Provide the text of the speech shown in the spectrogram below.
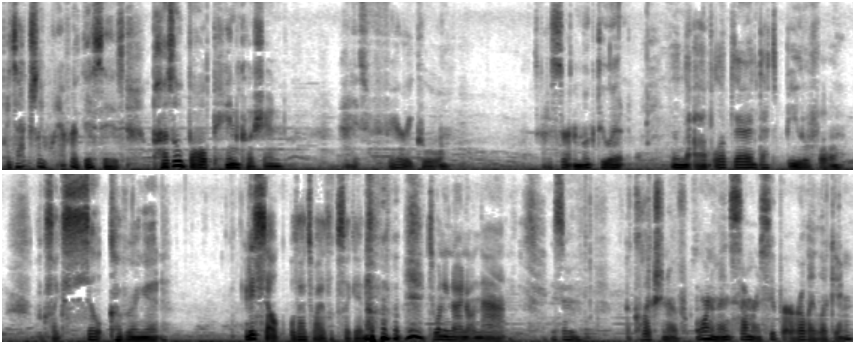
but it's actually whatever this is. Puzzle ball pin cushion. That is very cool. It's got a certain look to it. And the apple up there, that's beautiful. Looks like silk covering it. It is silk. Well, that's why it looks like it. 29 on that. And some, a collection of ornaments. Some are super early looking.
